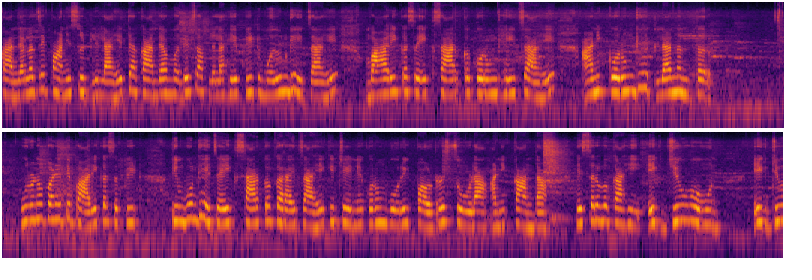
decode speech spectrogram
कांद्याला जे पाणी सुटलेलं आहे त्या कांद्यामध्येच आपल्याला हे पीठ मळून घ्यायचं आहे. बारीक असं एक सारखं करून घ्यायचं आहे. आणि करून घेतल्यानंतर पूर्णपणे ते बारीक असं पीठ तिंबून घ्यायचं एक सारखं करायचं आहे की जेणेकरून बोरिक पावडर सोडा आणि कांदा हे सर्व काही एक जीव होऊन एक जीव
